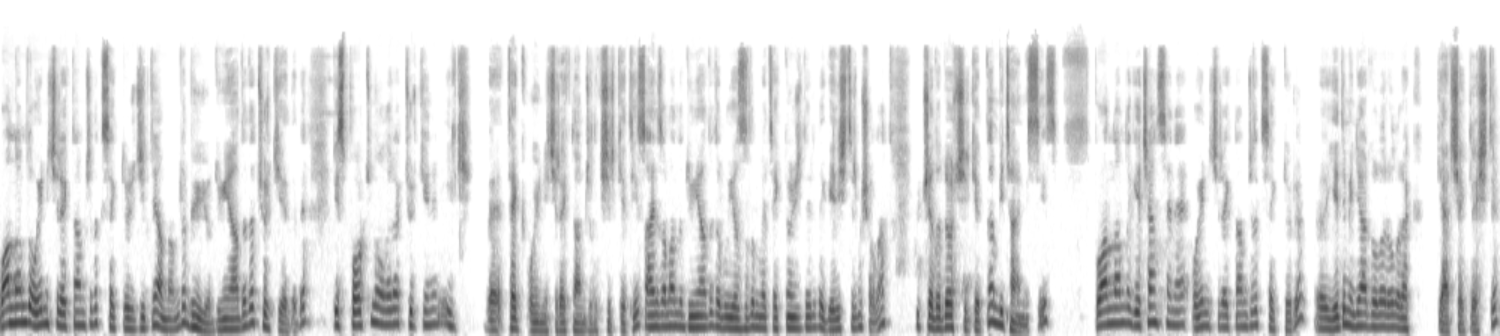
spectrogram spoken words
Bu anlamda oyun içi reklamcılık sektörü ciddi anlamda büyüyor. Dünyada da Türkiye'de de. Biz Portuma olarak Türkiye'nin ilk ve tek oyun içi reklamcılık şirketiyiz. Aynı zamanda dünyada da bu yazılım ve teknolojileri de geliştirmiş olan 3 ya da 4 şirketten bir tanesiyiz. Bu anlamda geçen sene oyun içi reklamcılık sektörü e, 7 milyar dolar olarak gerçekleşti.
